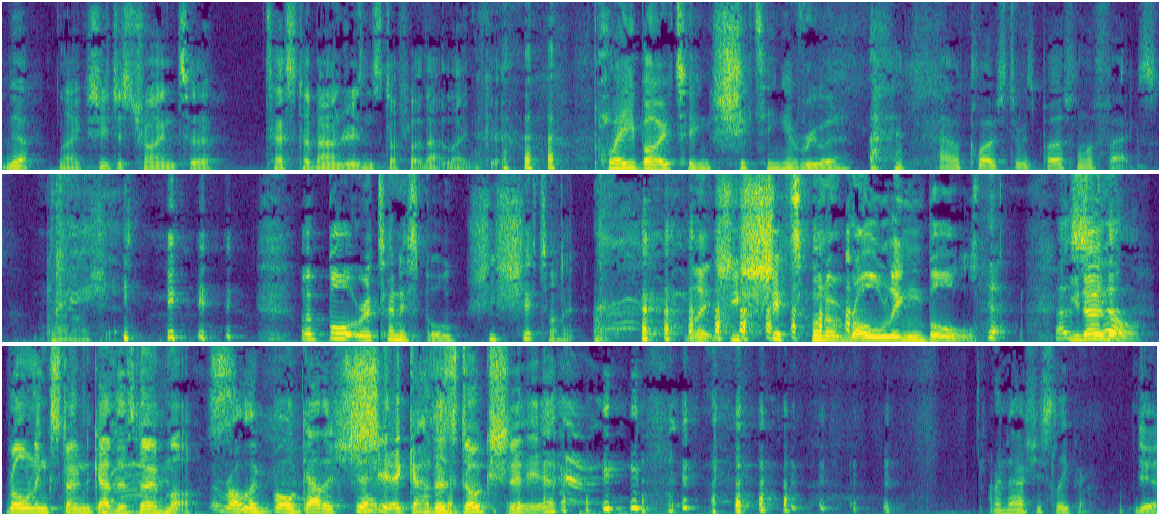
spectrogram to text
yeah. Like she's just trying to test her boundaries and stuff like that, like uh, play biting, shitting everywhere. How close to his personal effects can I shit? I bought her a tennis ball. She shit on it. like she shit on a rolling ball. That's you know skill. that Rolling Stone gathers no moss. Rolling ball gathers shit. Shit gathers dog shit. Yeah. And now she's sleeping. Yeah.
